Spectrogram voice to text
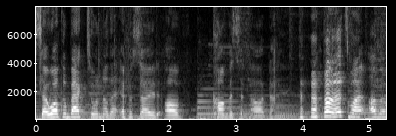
So, welcome back to another episode of Convers. Oh, no. That's my other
